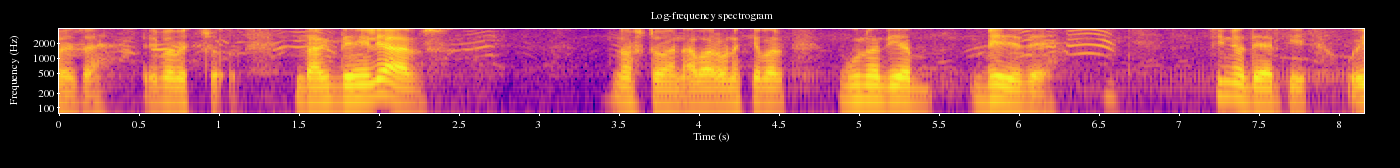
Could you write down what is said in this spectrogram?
হয়ে যায়। তো এইভাবে দাগ দিয়ে নিলে আর নষ্ট হয় না। আবার অনেকে আবার গুণা দিয়ে বেঁধে দেয়, চিহ্ন দেয় আর কি। ওই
